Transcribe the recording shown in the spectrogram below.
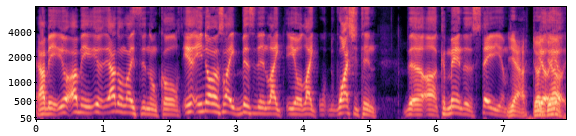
I mean, you know, I mean, I don't like sitting on cold. You know, it's like visiting, like you know, like Washington, the uh, Commander Stadium. Yeah, you know, yeah.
